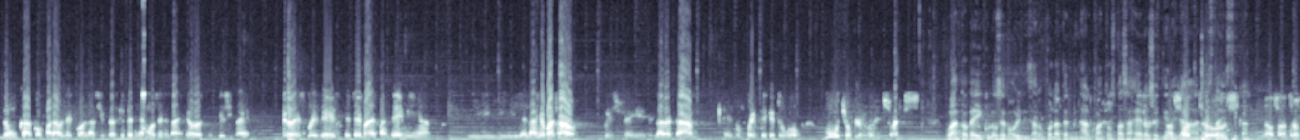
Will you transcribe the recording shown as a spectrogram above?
nunca comparable con las cifras que teníamos en el año 2019, pero después de este tema de pandemia y el año pasado, pues eh, la verdad es un puente que tuvo mucho flujo de usuarios. ¿Cuántos vehículos se movilizaron por la terminal? ¿Cuántos pasajeros? ¿Se tiene ya la estadística? Nosotros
